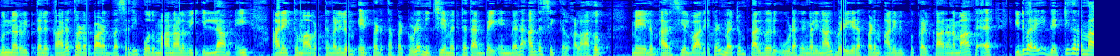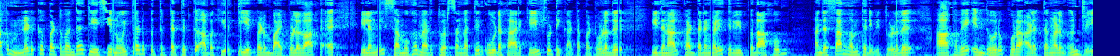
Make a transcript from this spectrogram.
முன்னறிவித்தலுக்கான தொடர்பாடல் வசதி போதுமான அளவு இல்லாமை அனைத்து மாவட்டங்களிலும் ஏற்படுத்தப்பட்டுள்ள நிச்சயமற்ற தன்மை என்பன அந்த சிக்கல்களாகும். மேலும் அரசியல்வாதிகள் மற்றும் பல்வேறு ஊடகங்களினால் வெளியிடப்படும் அறிவிப்புகள் காரணமாக இதுவரை வெற்றிகர தீவிரமாக முன்னெடுக்கப்பட்டு வந்த தேசிய நோய் தடுப்பு திட்டத்திற்கு அபகீர்த்தி ஏற்படும் வாய்ப்புள்ளதாக இலங்கை சமூக மருத்துவர் சங்கத்தின் ஊடக அறிக்கையில் சுட்டிக்காட்டப்பட்டுள்ளது. இதனால் கண்டனங்களை தெரிவிப்பதாகவும் அந்த சங்கம் தெரிவித்துள்ளது. ஆகவே எந்தொரு புற அழுத்தங்களும் இன்றி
